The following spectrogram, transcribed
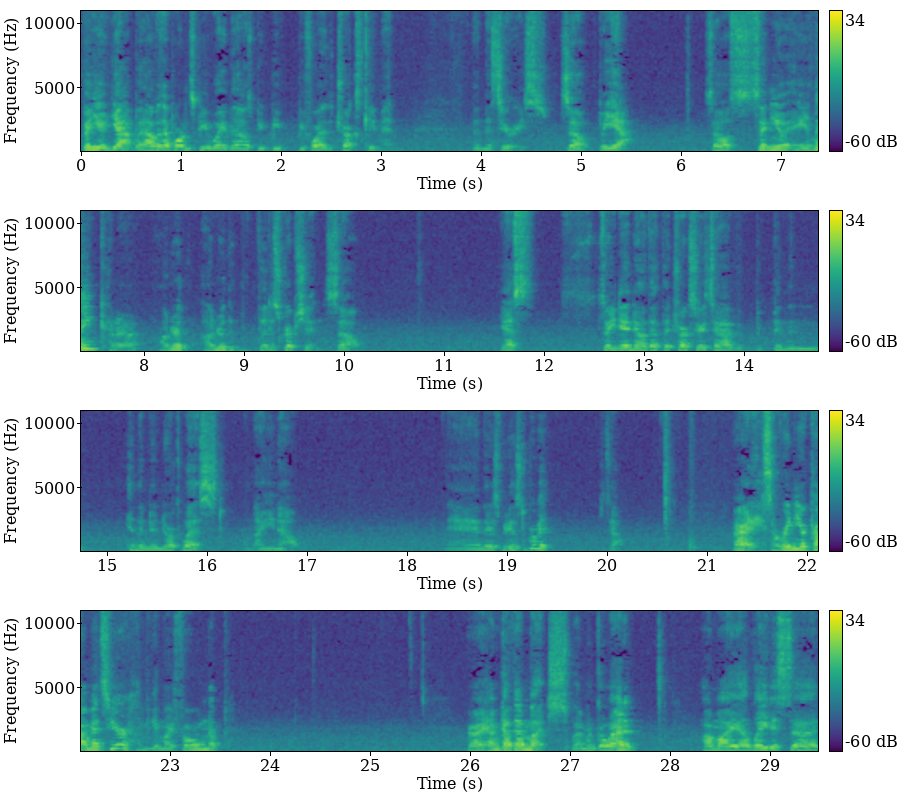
but yeah, yeah. But I was at Portland Speedway, but that was be, be, before the trucks came in in the series. So, but yeah. So I'll send you a link under under the, the description. So, yes. So you didn't know that the truck series have been in the Northwest. Well, now you know. And there's videos to prove it. So, alrighty, so reading your comments here. Let me get my phone up. Alright, I haven't got that much, but I'm going to go at it. On my uh, latest uh,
